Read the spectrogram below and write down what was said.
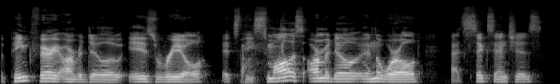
The pink fairy armadillo is real. It's the smallest armadillo in the world at six inches.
